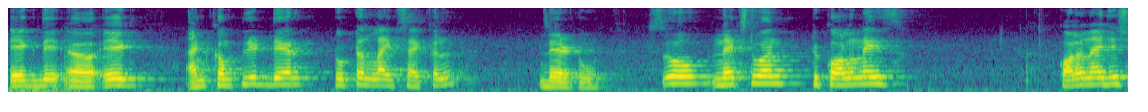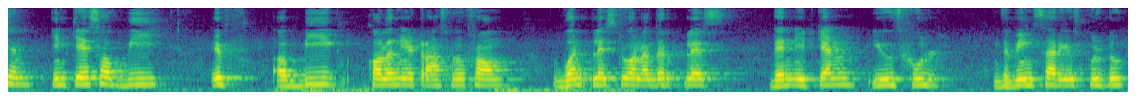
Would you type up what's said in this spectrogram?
egg they, uh, egg and complete their total life cycle there too. So next one to colonize colonization in case of bee if a bee colony transfer from one place to another place then it can useful the wings are useful to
